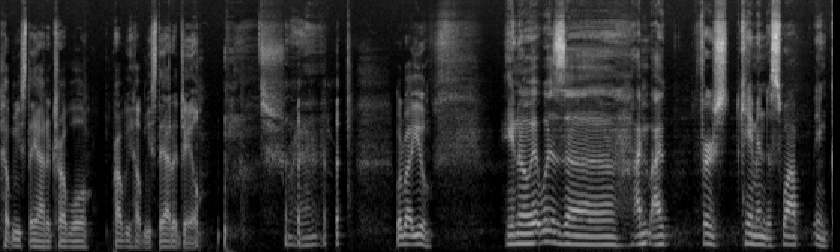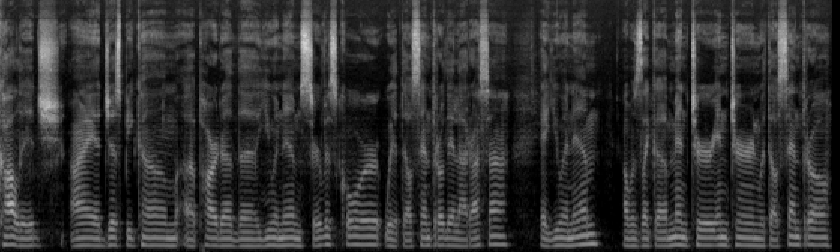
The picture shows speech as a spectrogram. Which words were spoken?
helped me stay out of trouble, probably helped me stay out of jail. Right. what about you? You know, it was, uh, I, I first came into SWAP in college. I had just become a part of the UNM Service Corps with El Centro de la Raza at UNM. I was like a mentor intern with El Centro.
